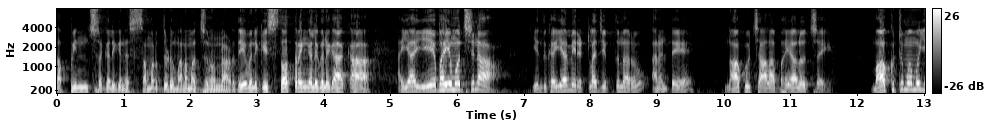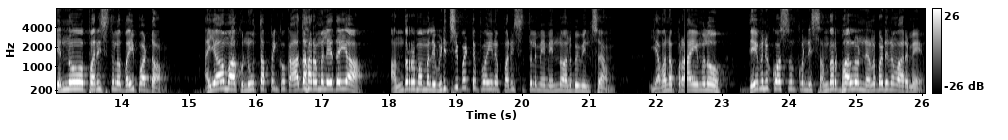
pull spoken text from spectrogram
తప్పించగలిగిన సమర్థుడు మన మధ్యన ఉన్నాడు. దేవునికి స్తోత్రం కలుగునిగాక అయ్యా ఏ భయం వచ్చినా ఎందుకయ్యా మీరు ఎట్లా చెప్తున్నారు అని అంటే నాకు చాలా భయాలు వచ్చాయి. మా కుటుంబము ఎన్నో పరిస్థితుల్లో భయపడ్డాం. అయ్యా మాకు నువ్వు తప్ప ఇంకొక ఆధారం లేదయ్యా. అందరూ మమ్మల్ని విడిచిపెట్టిపోయిన పరిస్థితులు మేము ఎన్నో అనుభవించాం. యవన ప్రాయములో దేవుని కోసం కొన్ని సందర్భాల్లో నిలబడిన వారమే.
